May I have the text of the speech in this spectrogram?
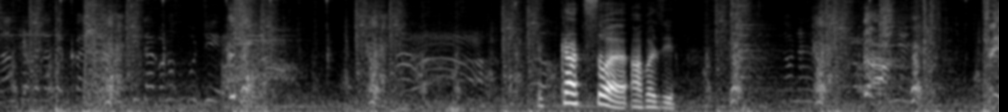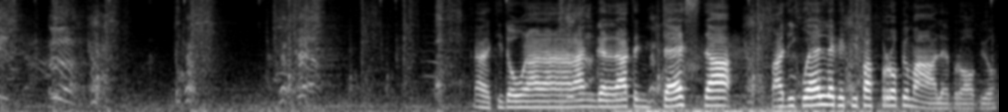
Mante della tempesta, non ci devono sfuggire. Che cazzo è? Ah, così. Eh, ti do una, rangellata in testa, ma di quelle che ti fa proprio male, proprio.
